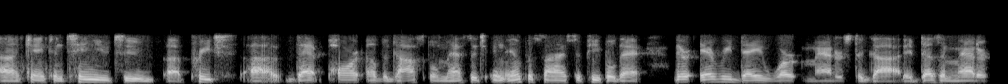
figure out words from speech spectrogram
uh, can continue to uh, preach uh, that part of the gospel message and emphasize to people that their everyday work matters to God. It doesn't matter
